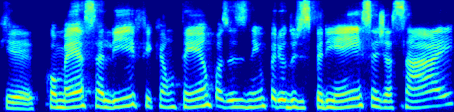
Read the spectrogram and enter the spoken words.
que começa ali, fica um tempo, às vezes nem um período de experiência já sai,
